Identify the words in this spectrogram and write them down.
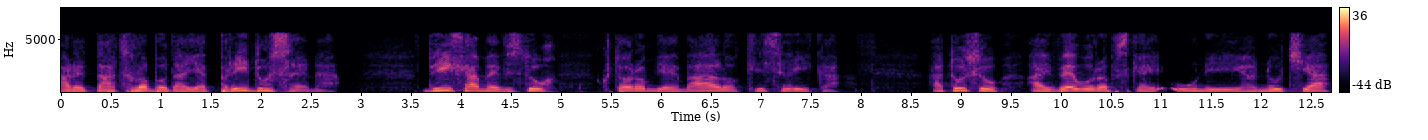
ale tá sloboda je pridusená. Dýchame vzduch, v ktorom je málo kyslíka. A tu sú aj v Európskej únii hnutia,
